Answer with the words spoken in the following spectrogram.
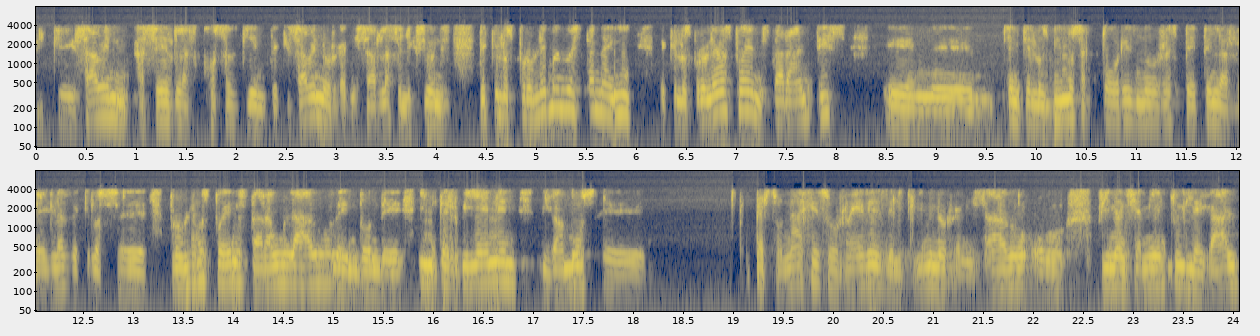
de que saben hacer las cosas bien, de que saben organizar las elecciones, de que los problemas no están ahí, de que los problemas pueden estar antes, en, eh, en que los mismos actores no respeten las reglas, de que los eh, problemas pueden estar a un lado, de en donde intervienen, digamos, eh, personajes o redes del crimen organizado o financiamiento ilegal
